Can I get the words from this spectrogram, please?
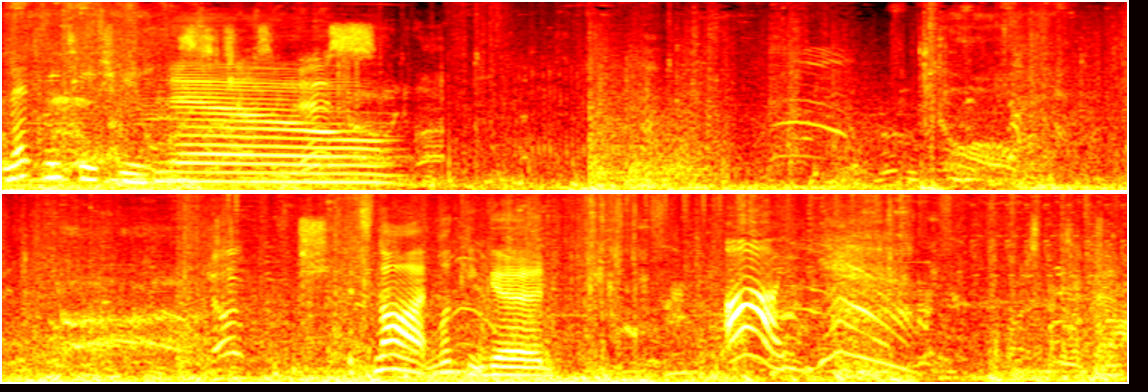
Let me teach you. No. No! It's not looking good. Oh yeah. I'm just gonna take that.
